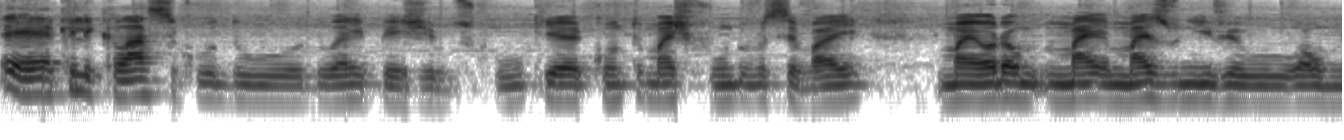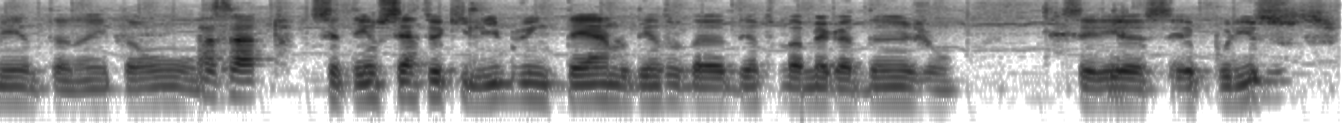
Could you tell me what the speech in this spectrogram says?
É, é aquele clássico do, do RPG School, que é quanto mais fundo você vai, maior mais, mais o nível aumenta, né? Então Exato. você tem um certo equilíbrio interno dentro da, dentro da Mega Dungeon. Seria, seria por isso?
